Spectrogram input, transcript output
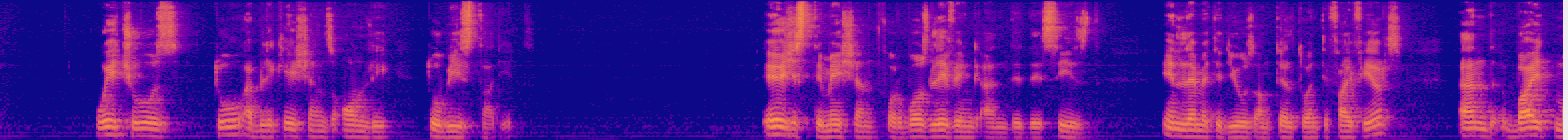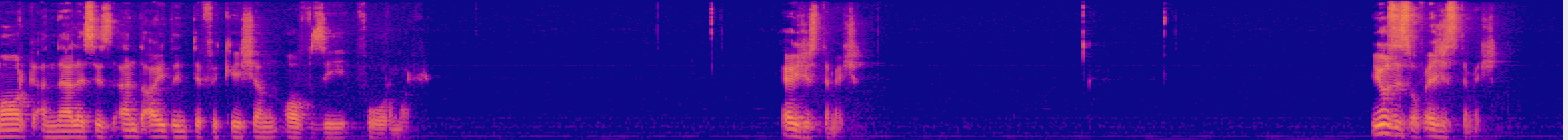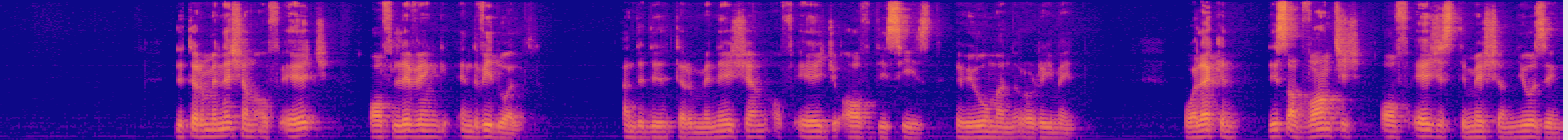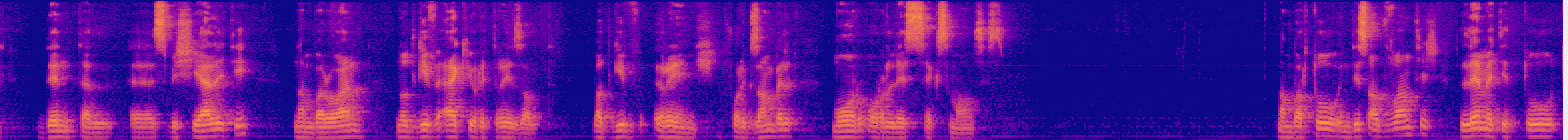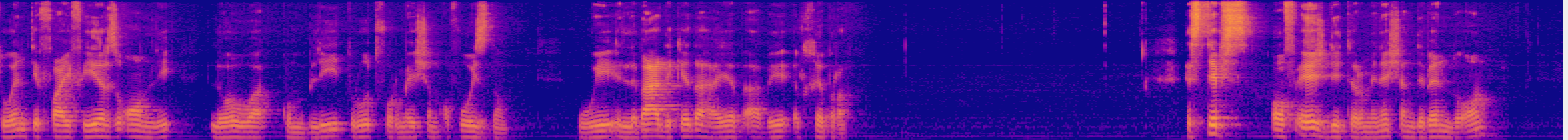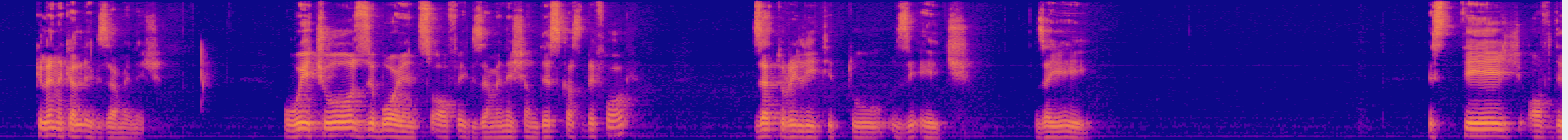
we choose two applications only to be studied. age estimation for both living and deceased in limited use until 25 years, and bite mark analysis and identification of the former. Age estimation. Uses of age estimation. Determination of age of living individuals and the determination of age of deceased human remain. ولكن disadvantage of age estimation using dental uh, speciality number one not give accurate result but give range for example more or less six months number two in disadvantage limited to 25 years only اللي هو complete root formation of wisdom واللي بعد كده هيبقى بالخبرة steps of age determination depend on clinical examination we choose the points of examination discussed before that related to the age زي إيه stage of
